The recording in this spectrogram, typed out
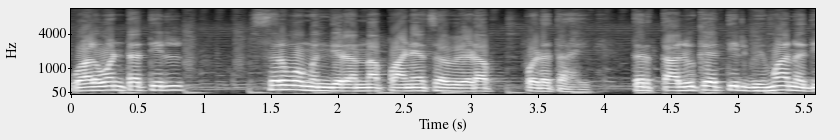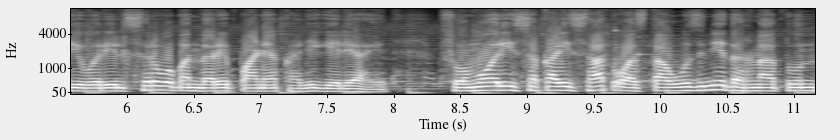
वाळवंटातील सर्व मंदिरांना पाण्याचा वेढा पडत आहे. तर तालुक्यातील भीमा नदीवरील सर्व बंधारे पाण्याखाली गेले आहेत. सोमवारी सकाळी सात वाजता उजनी धरणातून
